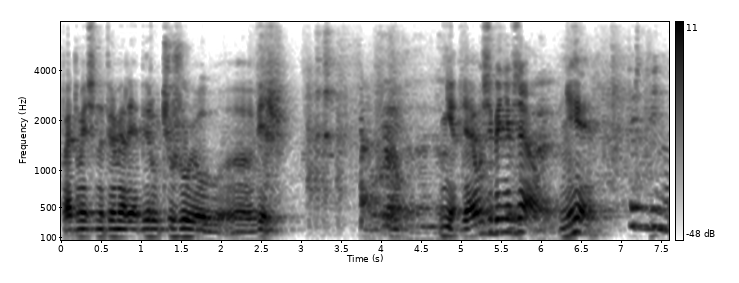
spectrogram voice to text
Поэтому, если, например, я беру чужую э, вещь. Нет, я его себе не взял. Нет. Передвинул.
